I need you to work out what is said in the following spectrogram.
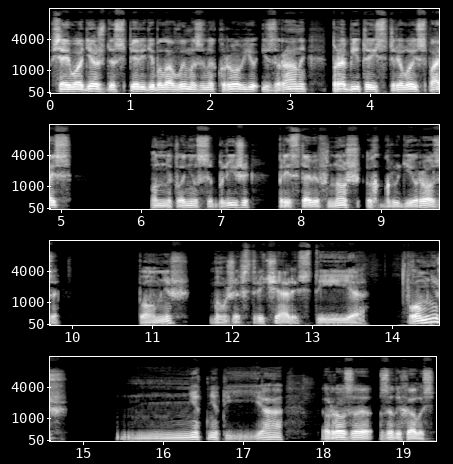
Вся его одежда спереди была вымазана кровью из раны, пробитой стрелой спайс. Он наклонился ближе, приставив нож к груди Розы. — Помнишь, мы уже встречались, ты и я. Помнишь? — Нет, нет, я... Роза задыхалась.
